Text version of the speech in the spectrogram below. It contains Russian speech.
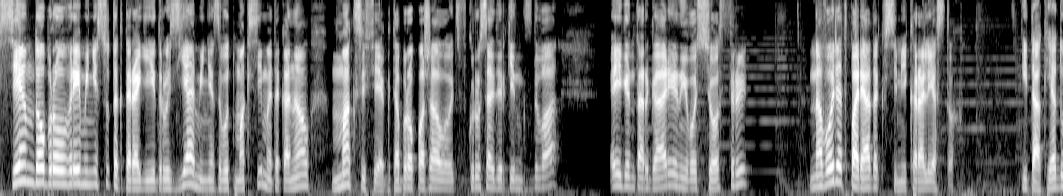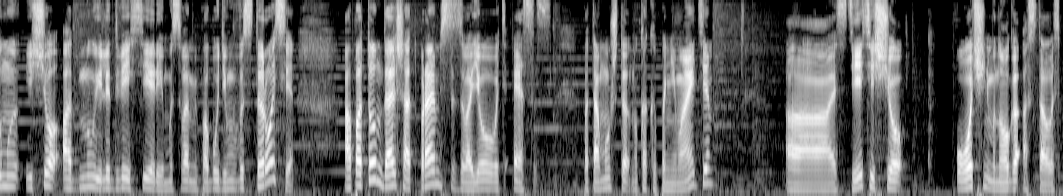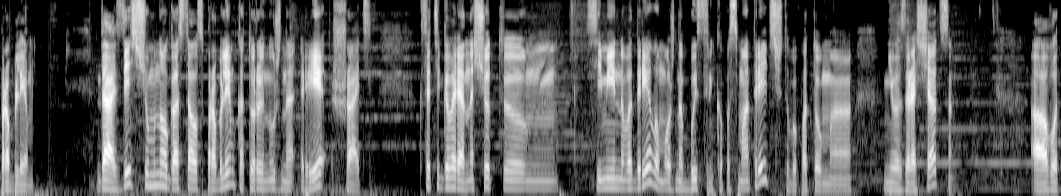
Всем доброго времени суток, дорогие друзья, меня зовут Максим, это канал Max Effect. Добро пожаловать в Crusader Kings 2. Эйген Таргариен и его сестры наводят порядок в Семи Королевствах. Итак, я думаю, еще одну или две серии мы с вами побудем в Эстеросе, а потом дальше отправимся завоевывать Эссес. Потому что, ну как вы понимаете, а, здесь еще очень много осталось проблем. Да, здесь еще много осталось проблем, которые нужно решать. Кстати говоря, насчет эм, семейного древа можно быстренько посмотреть, чтобы потом э, не возвращаться. А, вот,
